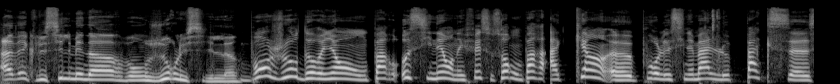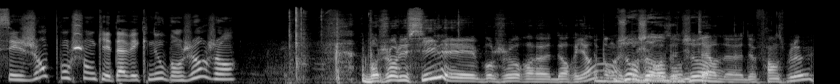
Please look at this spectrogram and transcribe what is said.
avec Lucille Ménard. Bonjour Lucille. Bonjour Dorian, on part au ciné en effet ce soir on part à Quin euh, pour le cinéma Le Pax. C'est Jean Ponchon qui est avec nous. Bonjour Jean. Bonjour Lucille et bonjour euh, Dorian. Bonjour, Jean, aux auditeurs de, de, France Bleu.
